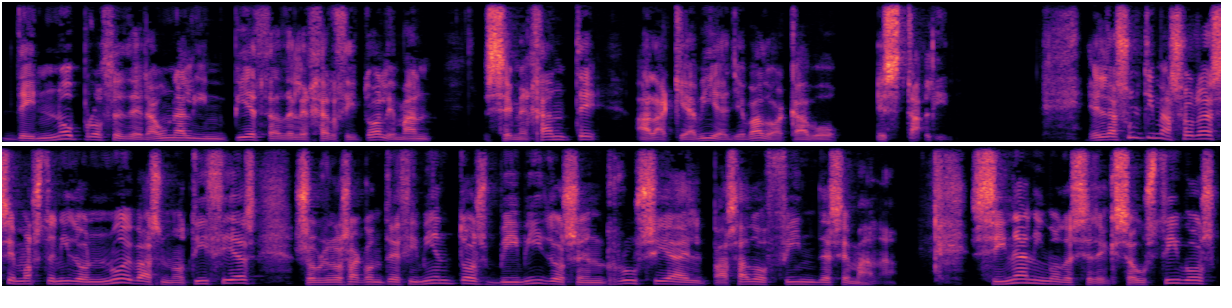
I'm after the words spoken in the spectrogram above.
de no proceder a una limpieza del ejército alemán semejante a la que había llevado a cabo Stalin. En las últimas horas hemos tenido nuevas noticias sobre los acontecimientos vividos en Rusia el pasado fin de semana. Sin ánimo de ser exhaustivos,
